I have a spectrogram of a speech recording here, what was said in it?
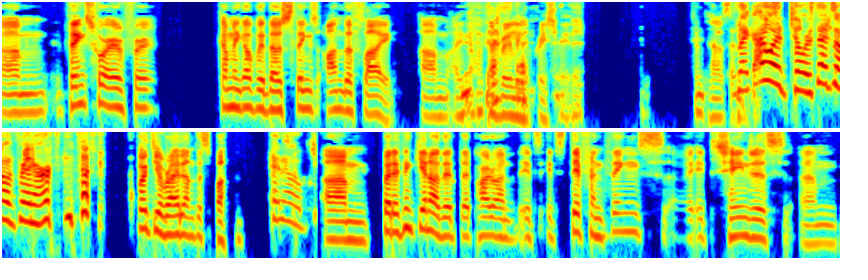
Um, thanks for, for coming up with those things on the fly. Um, I, I really appreciate it. Fantastic. Like, I went tours. That's not fair. put you right on the spot. I know. Um, but I think you know that that part on it's it's different things. Uh, it changes. Um,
